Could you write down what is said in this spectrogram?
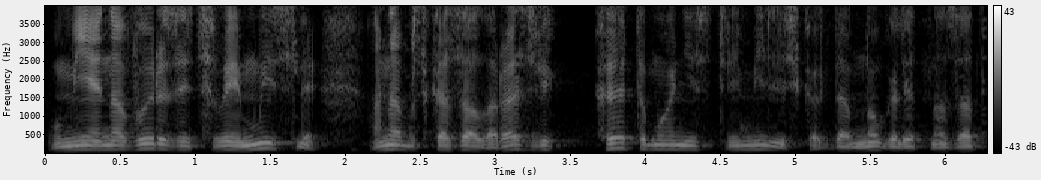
Умея она выразить свои мысли, она бы сказала, разве к этому они стремились, когда много лет назад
